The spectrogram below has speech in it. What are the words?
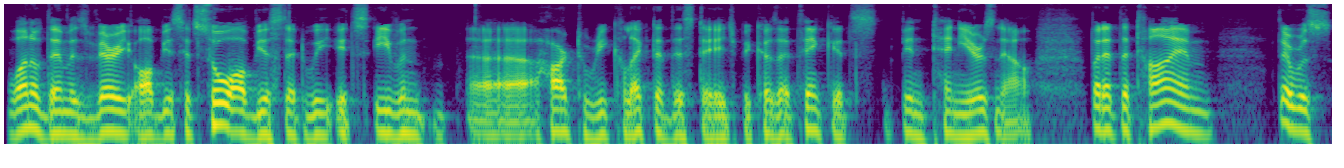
One of them is very obvious. It's so obvious that we it's even uh, hard to recollect at this stage because I think it's been 10 years now. But at the time there was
